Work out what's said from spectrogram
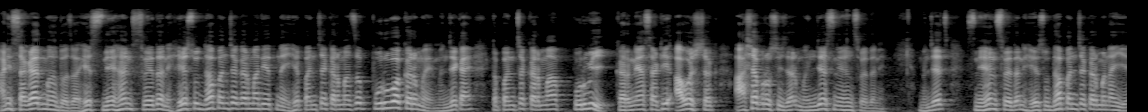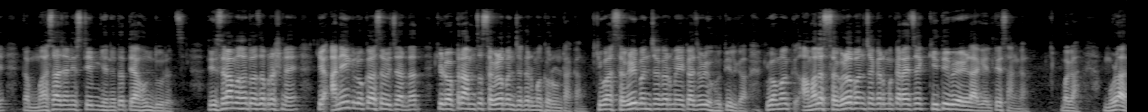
आणि सगळ्यात महत्त्वाचं हे स्नेहन स्वेदन हे सुद्धा पंचकर्मात येत नाही. हे पंचकर्माचं पूर्वकर्म आहे. म्हणजे काय? तर पंचकर्मापूर्वी करण्यासाठी आवश्यक अशा प्रोसिजर म्हणजे स्नेहन स्वेदन आहे. म्हणजेच स्नेहनस्वेदन हे सुद्धा पंचकर्म नाही आहे तर मसाज आणि स्टीम घेणं तर त्याहून दूरच. तिसरा महत्त्वाचा प्रश्न आहे की अनेक लोक असं विचारतात की डॉक्टर आमचं सगळं पंचकर्म करून टाका. किंवा सगळी पंचकर्म एकाच वेळी होतील का? किंवा मग आम्हाला सगळं पंचकर्म करायचं किती वेळ लागेल? ते सांगा. बघा मुळात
